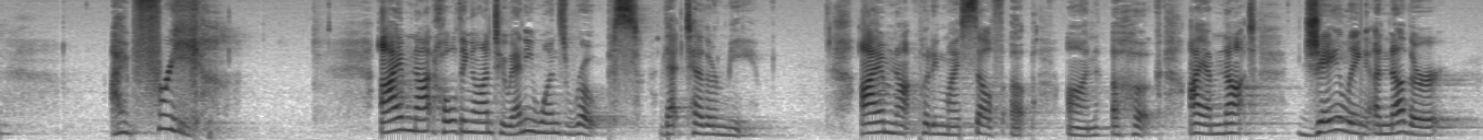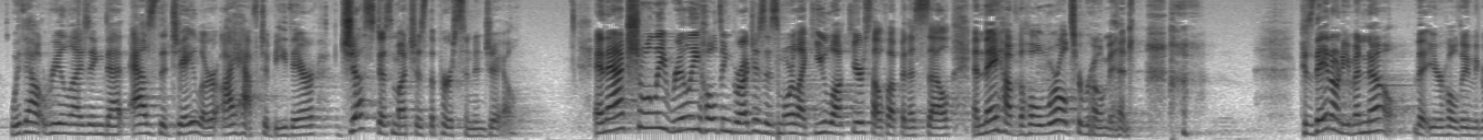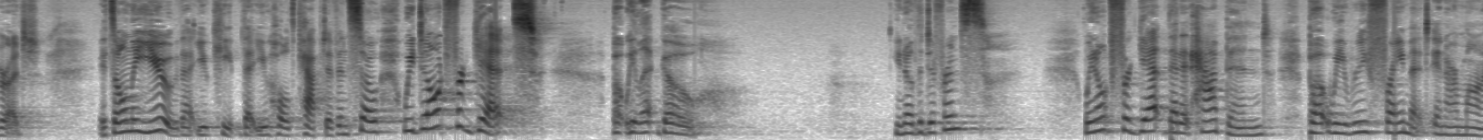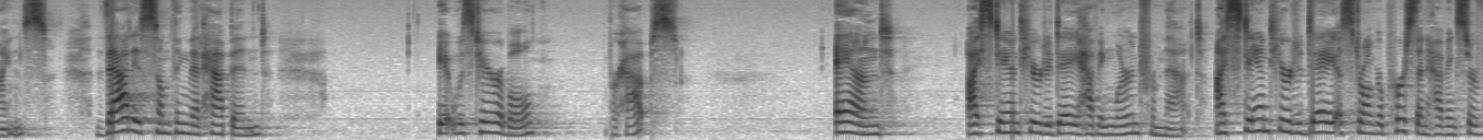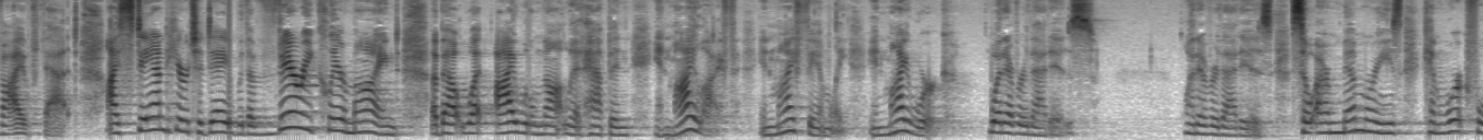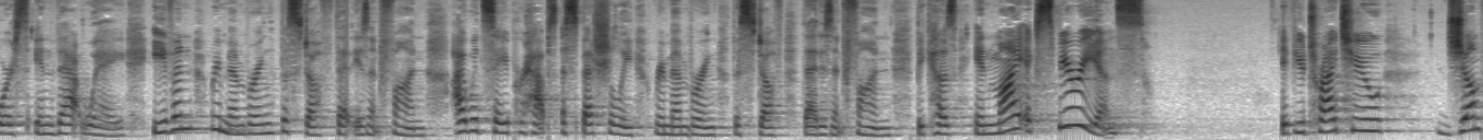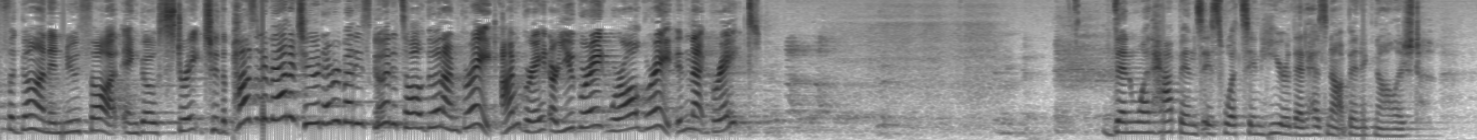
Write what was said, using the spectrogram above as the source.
I'm free. I'm not holding on to anyone's ropes that tether me. I am not putting myself up on a hook. I am not jailing another without realizing that as the jailer, I have to be there just as much as the person in jail. And actually, really holding grudges is more like you lock yourself up in a cell and they have the whole world to roam in. Because they don't even know that you're holding the grudge. It's only you that you keep, that you hold captive. And so we don't forget, but we let go. You know the difference? We don't forget that it happened, but we reframe it in our minds. That is something that happened. It was terrible, perhaps. And I stand here today having learned from that. I stand here today a stronger person having survived that. I stand here today with a very clear mind about what I will not let happen in my life, in my family, in my work, whatever that is whatever that is. So our memories can work for us in that way, even remembering the stuff that isn't fun. I would say perhaps especially remembering the stuff that isn't fun, because in my experience, if you try to jump the gun in new thought and go straight to the positive attitude, everybody's good, it's all good, I'm great, I'm great, are you great? We're all great. Isn't that great? Then what happens is what's in here that has not been acknowledged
